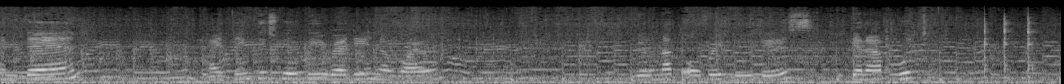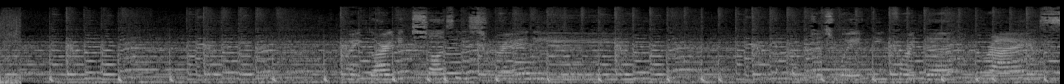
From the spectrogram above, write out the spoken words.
And then I think this will be ready in a while. Will not overdo this. You can put garlic sauce is ready. I'm just waiting for the rice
